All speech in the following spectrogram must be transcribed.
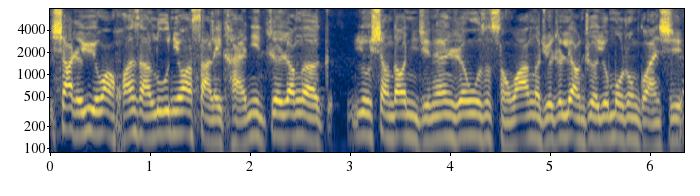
下着雨往环山路，你往山里开，你这让我又想到你今天任务是生娃，我觉得这两者有某种关系。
